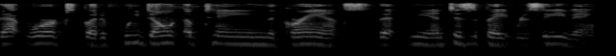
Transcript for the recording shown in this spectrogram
that works, but if we don't obtain the grants that we anticipate receiving,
